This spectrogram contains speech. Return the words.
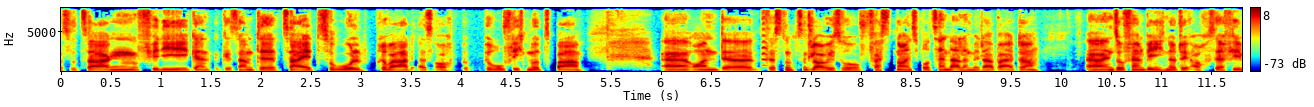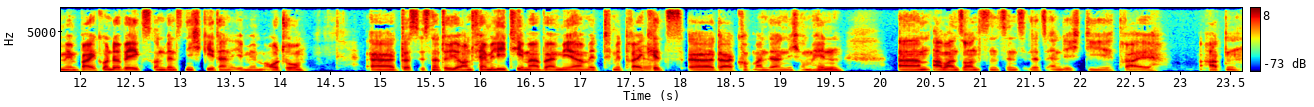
sozusagen für die gesamte Zeit, sowohl privat als auch beruflich nutzbar. Äh, und äh, das nutzen, glaube ich, so fast 90 Prozent aller Mitarbeiter. Äh, insofern bin ich natürlich auch sehr viel mit dem Bike unterwegs und wenn es nicht geht, dann eben im Auto. Äh, das ist natürlich auch ein Family-Thema bei mir mit, mit drei ja. Kids. Äh, da kommt man dann nicht umhin. Ähm, aber ansonsten sind es letztendlich die drei Arten.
